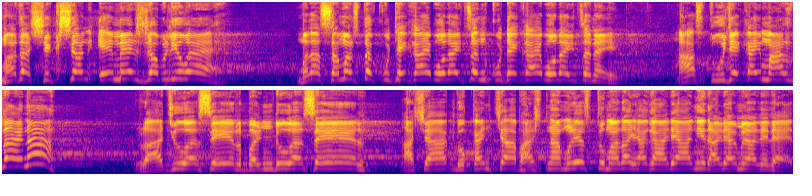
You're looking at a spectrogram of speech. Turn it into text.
माझं शिक्षण एम एस डब्ल्यू आहे. मला समजतं कुठे काय बोलायचं आणि कुठे काय बोलायचं नाही. आज तू जे काही माजलं आहे ना राजू असेल बंडू असेल अशा लोकांच्या भाषणामुळेच तुम्हाला ह्या गाड्या आणि धाड्या मिळालेल्या आहेत.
